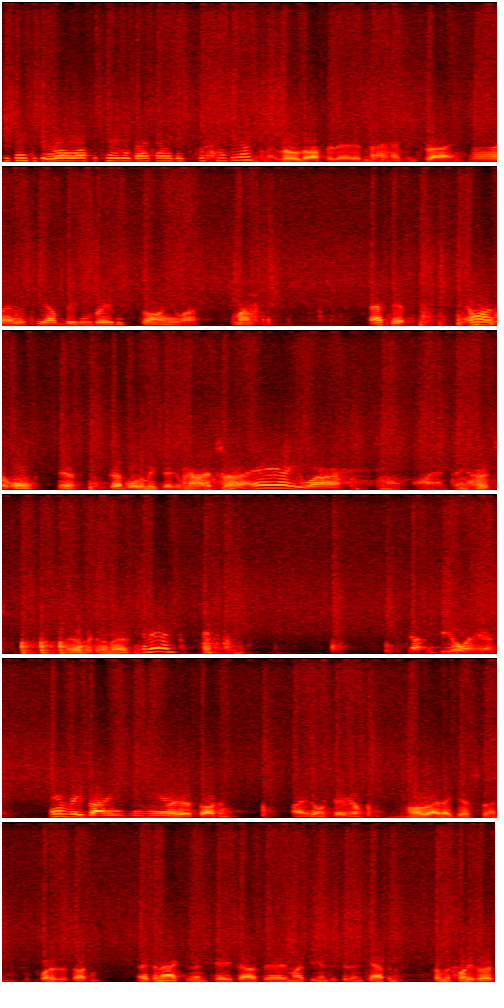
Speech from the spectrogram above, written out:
you think you can roll off the table back out of this Pushmobile? Well, I rolled off of there, didn't I? I can try. All right, let's see how big and brave and strong you are. Come on. That's it. Come on. Oh, Here, grab hold of me, Cahill. No, that's all right. there you are. Oh, Boy, that thing hurts. Yes, I can imagine. Come in. Captain Keogh in here. Everybody's in here. Oh, here. yes, Sergeant. How you doing, Cahill? All right, I guess, Sergeant. What is it, Sergeant? There's an accident case out there you might be interested in, Captain. From the 21st?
